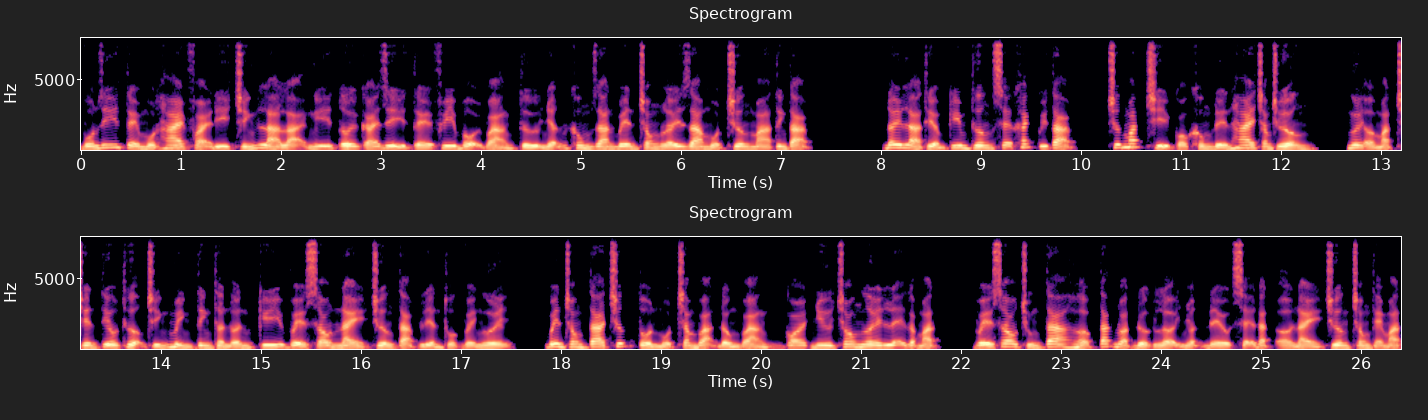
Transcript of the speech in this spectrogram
Vốn dĩ tề một hai phải đi chính là lại nghĩ tới cái gì tề phi vội vàng từ nhẫn không gian bên trong lấy ra một chương ma tinh tạp. Đây là thiểm kim thương sẽ khách quý tạp, trước mắt chỉ có không đến 200 chương, ngươi ở mặt trên tiêu thượng chính mình tinh thần ấn ký về sau này trương tạp liền thuộc về ngươi, bên trong ta trước tồn 100 vạn đồng vàng coi như cho ngươi lễ gặp mặt, về sau chúng ta hợp tác đoạt được lợi nhuận đều sẽ đặt ở này trương trong thẻ mặt.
